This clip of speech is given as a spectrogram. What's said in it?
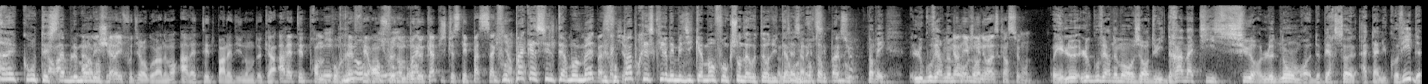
incontestablement alors, alors, il faut dire au gouvernement arrêtez de parler du nombre de cas, arrêtez de prendre pour référence le nombre de cas, puisque ce n'est pas ça qui Il ne faut pas casser le thermomètre, il ne faut pas prescrire les médicaments en fonction de la hauteur du thermomètre. C'est pas bon. Non mais le gouvernement. Dernier mot, il nous reste 15 secondes. Oui, le, gouvernement aujourd'hui dramatise sur le nombre de personnes atteintes du Covid,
